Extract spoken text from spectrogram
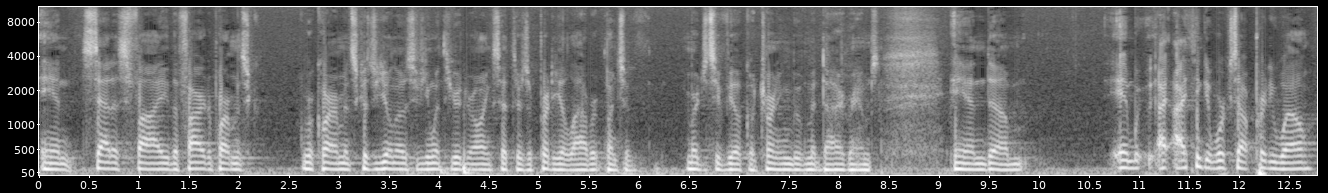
and satisfy the fire department's requirements because you'll notice if you went through your drawing set, there's a pretty elaborate bunch of emergency vehicle turning movement diagrams. And, um, and we- I, I think it works out pretty well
